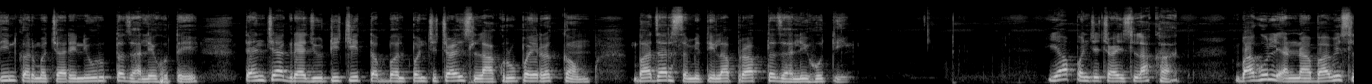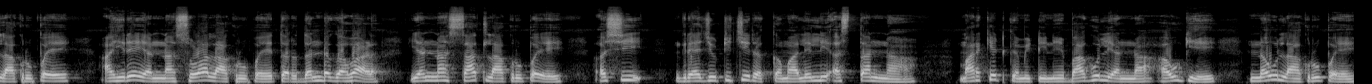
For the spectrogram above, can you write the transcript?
तीन कर्मचारी निवृत्त झाले होते. त्यांच्या ग्रॅज्युटीची तब्बल पंचेचाळीस लाख रुपये रक्कम बाजार समितीला प्राप्त झाली होती. या पंचेचाळीस लाखात बागुल यांना बावीस लाख रुपये आहिरे यांना सोळा लाख रुपये तर दंडगव्हाळ यांना सात लाख रुपये अशी ग्रॅज्युटीची रक्कम आलेली असताना मार्केट कमिटीने बागुल यांना अवघे नऊ लाख रुपये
